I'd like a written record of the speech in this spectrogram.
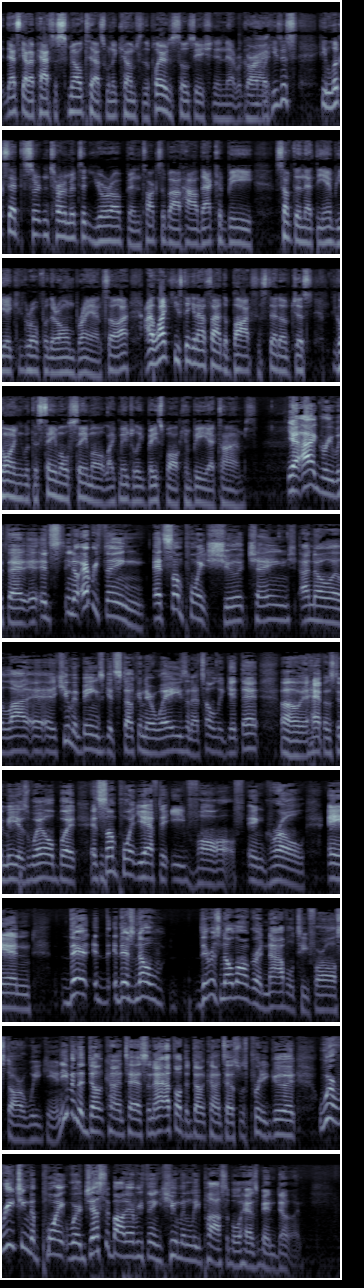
that's got to pass a smell test when it comes to the Players Association in that regard. Right. But he's just he looks at certain tournaments in Europe and talks about how that could be something that the NBA could grow for their own brand. So I I like he's thinking outside the box instead of just going with the same old same old like Major League Baseball can be at times. Yeah, I agree with that. It's you know everything at some point should change. I know a lot of uh, human beings get stuck in their ways, and I totally get that. Uh, it happens to me as well. But at some point, you have to evolve and grow, and there there's no. There is no longer a novelty for All Star Weekend. Even the dunk contest, and I, I thought the dunk contest was pretty good. We're reaching the point where just about everything humanly possible has been done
